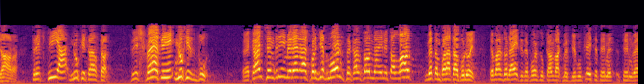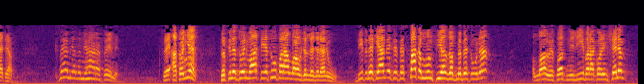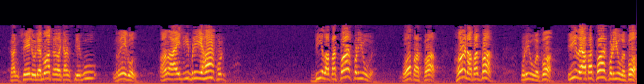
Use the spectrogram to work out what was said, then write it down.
Trektia nuk i trahton Dhe shfeti nuk i zbut E kanë qëndrimi në për gjithë Se kanë thonë na imit Allah Vetëm para ta punojnë E vazhdo në ejti dhe poshtë nuk kanë vakë me spjegu kejtë Se te më vetë janë Këthemi edhe një harë se imi Se ato njën Të cilët dojnë marë të jetu para Allahu Jalla Jalla Ditën e kjame se mundësia me besuna Allah e thot një libra konim qelem kanë qelë ulemat edhe kanë spjegu në regull Ana a i libri i hapun dila pat pas për juve po pat pas hëna pat pas për juve po ile a pat pas për juve po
